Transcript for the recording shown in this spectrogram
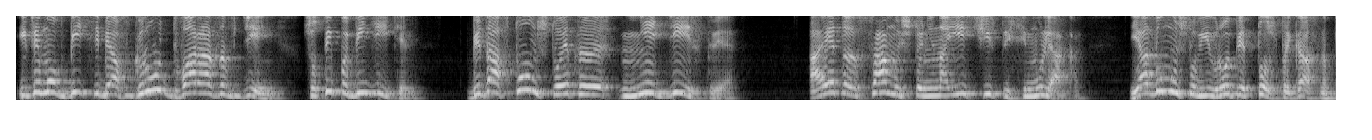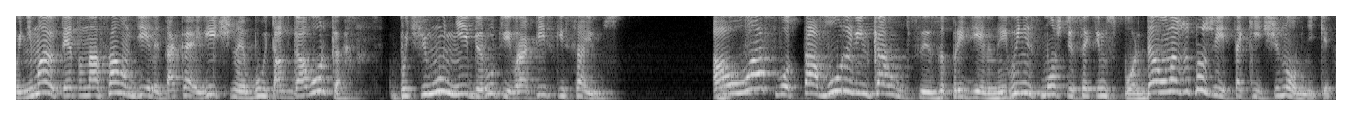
И ты мог бить себя в грудь два раза в день, что ты победитель. Беда в том, что это не действие, а это самый, что ни на есть, чистый симулятор. Я думаю, что в Европе тоже прекрасно понимают, и это на самом деле такая вечная будет отговорка, почему не берут в Европейский Союз. А у вас вот там уровень коррупции запредельный, и вы не сможете с этим спорить. Да, у нас же тоже есть такие чиновники.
